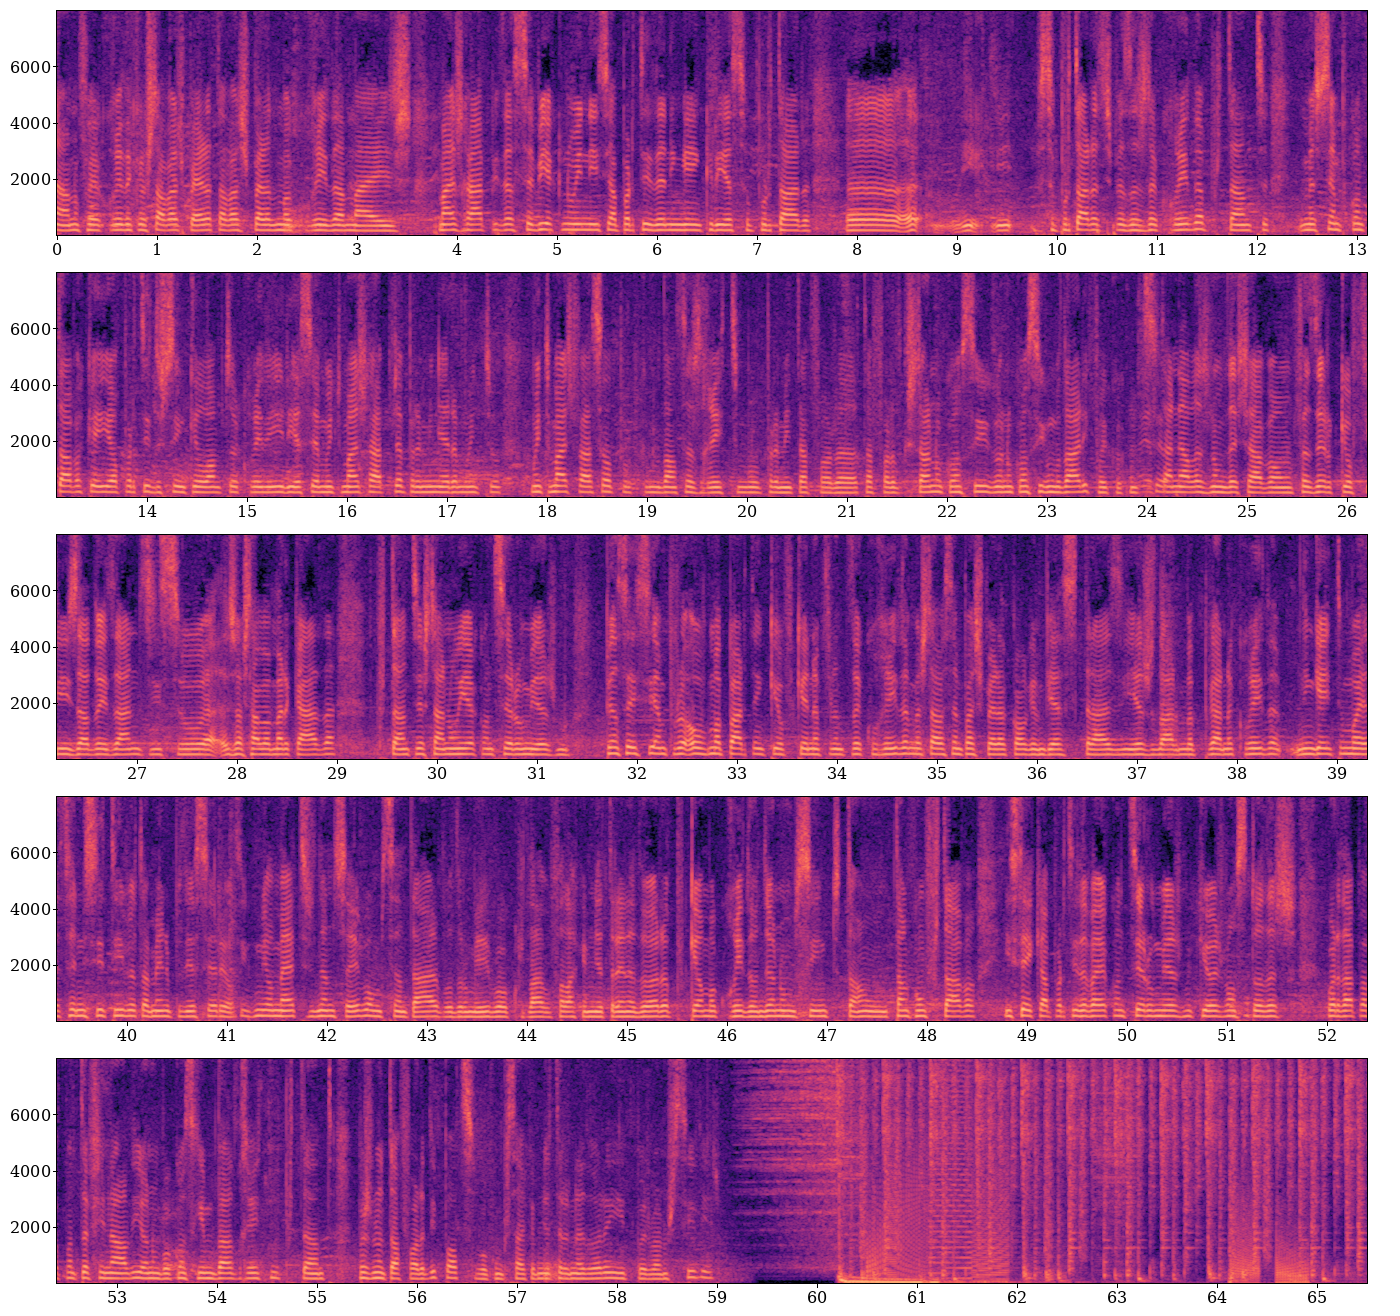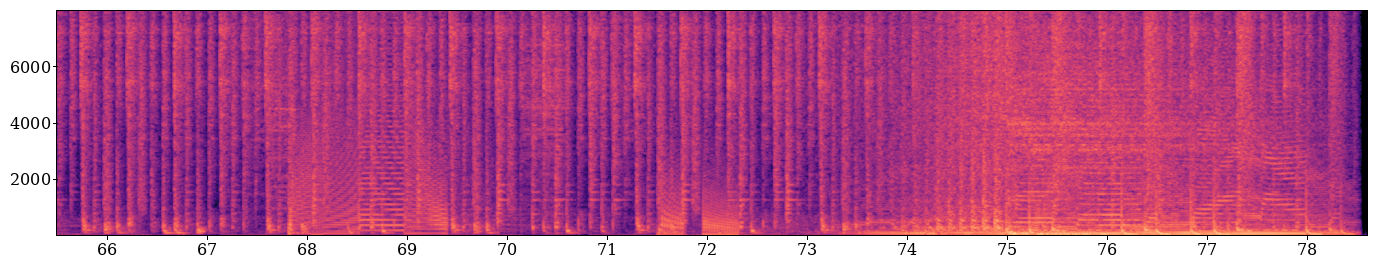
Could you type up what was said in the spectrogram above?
Não, não foi a corrida que eu estava à espera, estava à espera de uma corrida mais, mais rápida. Sabia que no início, à partida, ninguém queria suportar, uh, e, e, suportar as despesas da corrida, portanto, mas sempre contava que aí, a partir dos 5 km, a corrida iria ser muito mais rápida. Para mim era muito, muito mais fácil, porque mudanças de ritmo para mim está fora, está fora de questão, não consigo, não consigo mudar e foi o que aconteceu. Este ano elas não me deixavam fazer o que eu fiz há dois anos, isso eh, já estava marcada, portanto este ano não ia acontecer o mesmo. Pensei sempre, houve uma parte em que eu fiquei na frente da corrida, mas estava sempre à espera que alguém viesse atrás e ajudar-me a pegar na corrida. Ninguém tomou essa iniciativa, também não podia ser eu. 5 mil metros, ainda não sei, vou-me sentar, vou dormir, vou acordar, vou falar com a minha treinadora, porque é uma corrida onde eu não me sinto tão, tão confortável e sei que à partida vai acontecer o mesmo, que hoje vão-se todas guardar para a ponta final e eu não vou conseguir mudar de ritmo, portanto, mas não está fora de hipótese, vou conversar com a minha treinadora e depois vamos decidir.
